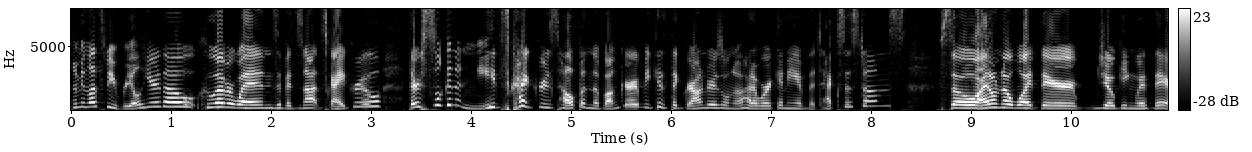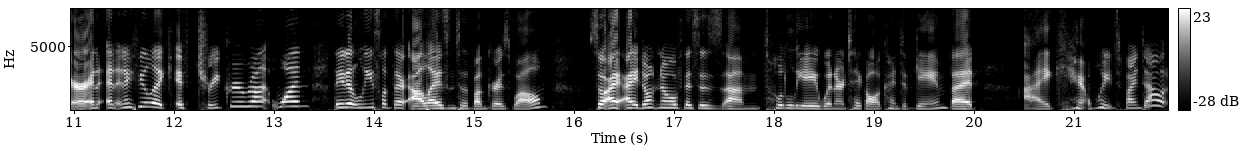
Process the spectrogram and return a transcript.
I mean, let's be real here, though. Whoever wins, if it's not Skaikru, they're still going to need Skaikru's help in the bunker because the grounders will know how to work any of the tech systems. So I don't know what they're joking with there. And, and, and I feel like if Trikru won, they'd at least let their allies into the bunker as well. So I, I don't know if this is um, totally a winner take all kind of game, but I can't wait to find out.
